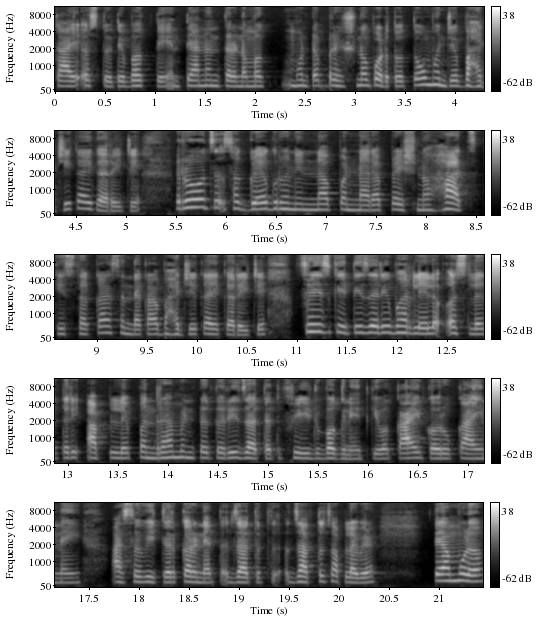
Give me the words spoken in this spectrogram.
काय असतो ते बघते आणि त्यानंतरनं मग मोठा प्रश्न पडतो तो म्हणजे भाजी काय करायची? रोज सगळ्या गृहिणींना पडणारा प्रश्न हाच की सकाळ संध्याकाळ भाजी काय करायची? फ्रीज किती जरी भरलेलं असलं तरी आपले पंधरा मिनटं तरी जातात फ्रीज बघण्यात किंवा काय करू काय नाही असं विचार करण्यात जातात जातोच आपला वेळ. त्यामुळं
